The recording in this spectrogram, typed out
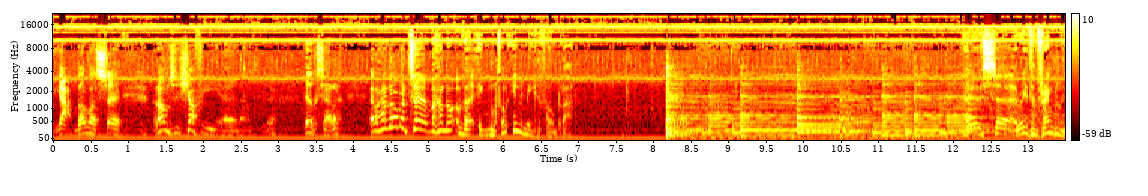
Ja, dat was uh, Ramse Shaffi, uh, dames en heren. Heel gezellig. En we gaan door met... Uh, we gaan door, ik moet wel in de microfoon praten. Dit is Rita Franklin.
